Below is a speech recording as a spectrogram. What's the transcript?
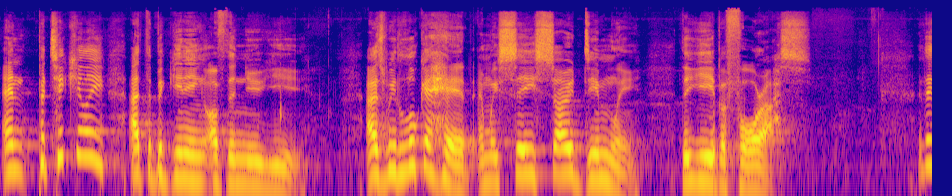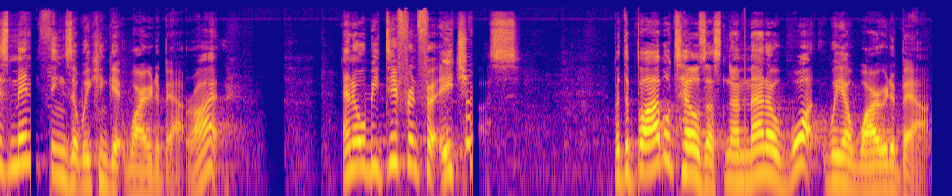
And particularly at the beginning of the new year, as we look ahead and we see so dimly the year before us. There's many things that we can get worried about, right? And it will be different for each of us. But the Bible tells us no matter what we are worried about,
